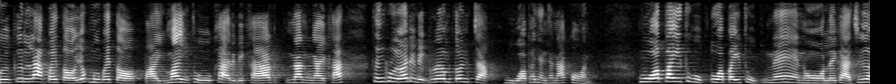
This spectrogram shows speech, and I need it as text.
มือขึ้นลากไปต่อยกมือไปต่อไปไม่ถูกค่ะเด็กๆคะนั่นไงคะถึงครูว่าเด็กๆเริ่มต้นจากหัวพยัญชนะก่อน หัวไปถูกตัวไปถูกแน่นอนเลยค่ะ เชื่อ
